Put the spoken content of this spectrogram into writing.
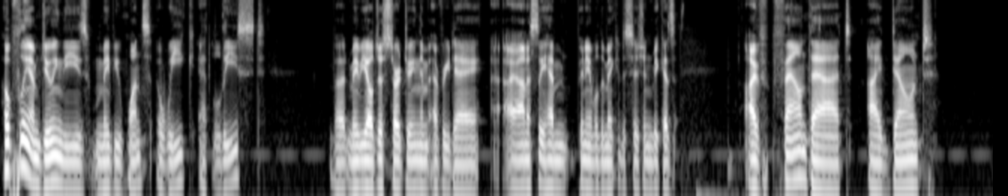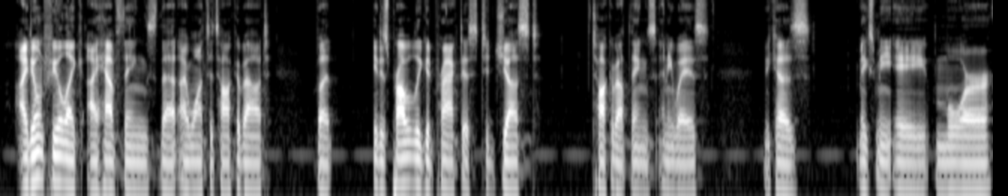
Hopefully, I'm doing these maybe once a week at least, but maybe I'll just start doing them every day. I honestly haven't been able to make a decision because I've found that I don't I don't feel like I have things that I want to talk about, but it is probably good practice to just talk about things anyways because makes me a more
